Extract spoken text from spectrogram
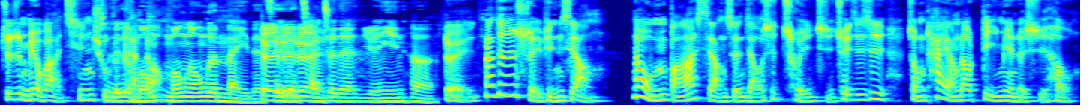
就是没有办法清楚的看到朦朦胧的美的这个产生的原因哈。对，那这是水平向。那我们把它想成，假如是垂直，垂直是从太阳到地面的时候，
